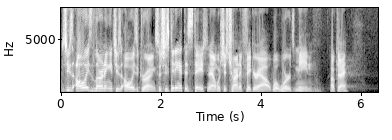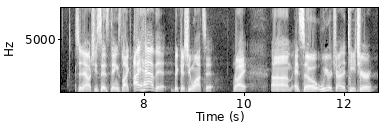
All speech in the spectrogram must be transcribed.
she's always learning and she's always growing. So she's getting at this stage now where she's trying to figure out what words mean. Okay? So now she says things like, I have it, because she wants it, right? Um, and so we were trying to teach her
